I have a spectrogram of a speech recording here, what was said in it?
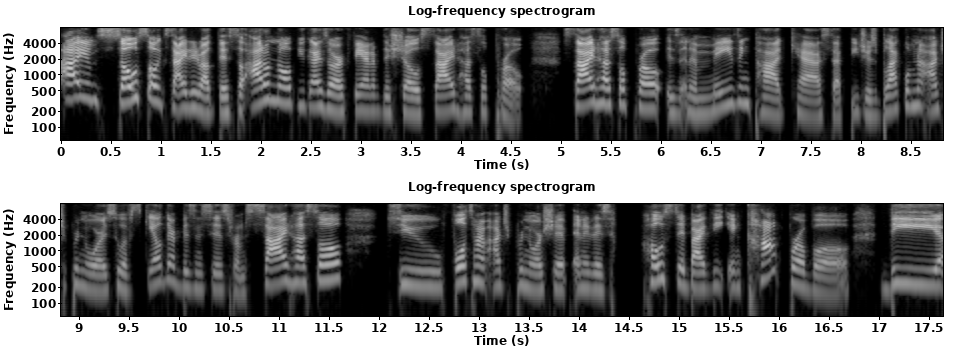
am so, so excited about this. So, I don't know if you guys are a fan of the show Side Hustle Pro. Side Hustle Pro is an amazing podcast that features Black women entrepreneurs who have scaled their businesses from side hustle to full time entrepreneurship. And it is hosted by the incomparable, the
